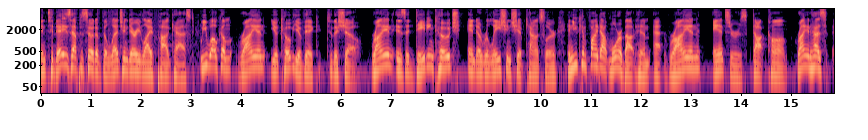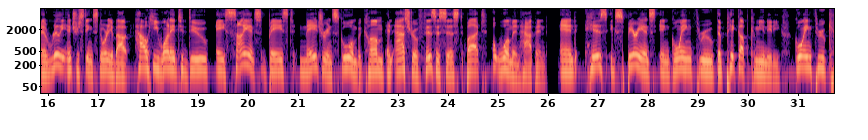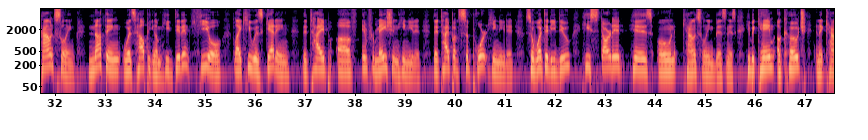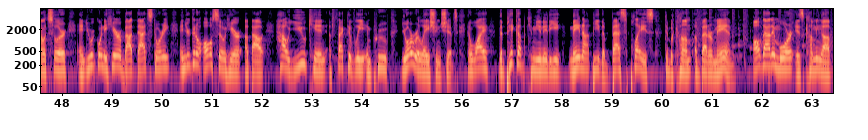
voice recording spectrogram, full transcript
In today's episode of the Legendary Life podcast, we welcome Ryan Jakovljevic to the show. Ryan is a dating coach and a relationship counselor, and you can find out more about him at ryananswers.com. Ryan has a really interesting story about how he wanted to do a science based major in school and become an astrophysicist, but a woman happened and his experience in going through the pickup community, going through counseling, nothing was helping him. He didn't feel like he was getting the type of information he needed, the type of support he needed. So, what did he do? He started his own counseling business. He became a coach and a counselor, and you are going to hear about that story. And you're going to also hear about how you can effectively improve your relationships and why the pickup community may not be the best place to become a better man. All that and more is coming up.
